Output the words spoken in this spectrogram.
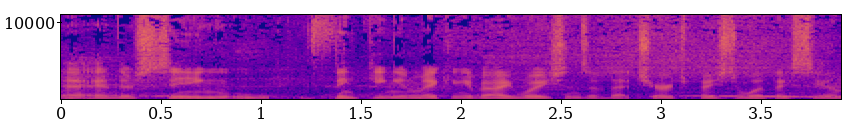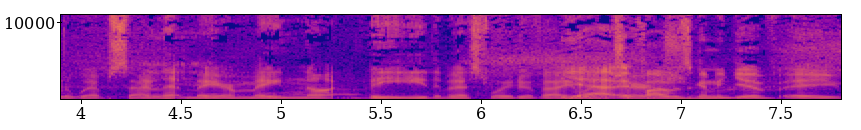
and they're seeing, thinking, and making evaluations of that church based on what they see on the website. And that may or may not be the best way to evaluate. yeah, if I was going to give a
